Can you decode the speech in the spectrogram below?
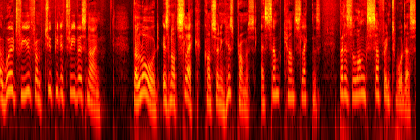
A word for you from 2 Peter 3, verse 9. The Lord is not slack concerning his promise, as some count slackness, but is long suffering toward us,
